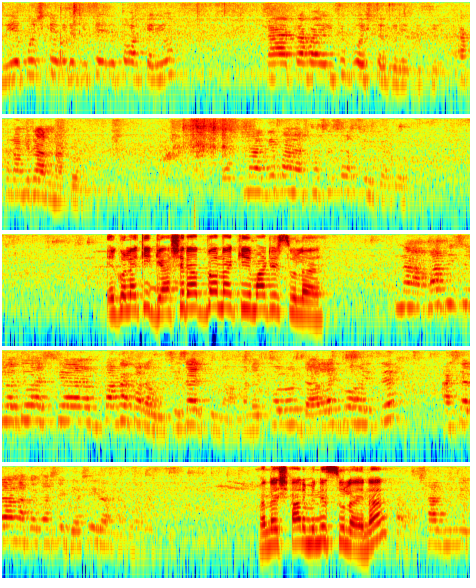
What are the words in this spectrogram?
ধুয়ে পরিষ্কার করে দিছে যে তরকারিও। কাটা হয়ে গেছে পরিষ্কার করে দিছে। এখন আমি রান্না করব। প্রথমে আগে চচ্চড়িটা করব। এগুলা কি গ্যাসে রাঁধবা নাকি মাটির চুলায়? না মাটি ছিল তো আজকে পাকা করা হয়েছে চার মানে ফলর দেওয়া হয়েছে আজকে রান্না করে মাসে গ্যাসেই রান্না করা হয়েছে। মানে সার মিনিট চুলায় না? হ্যাঁ, সার মিনিট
